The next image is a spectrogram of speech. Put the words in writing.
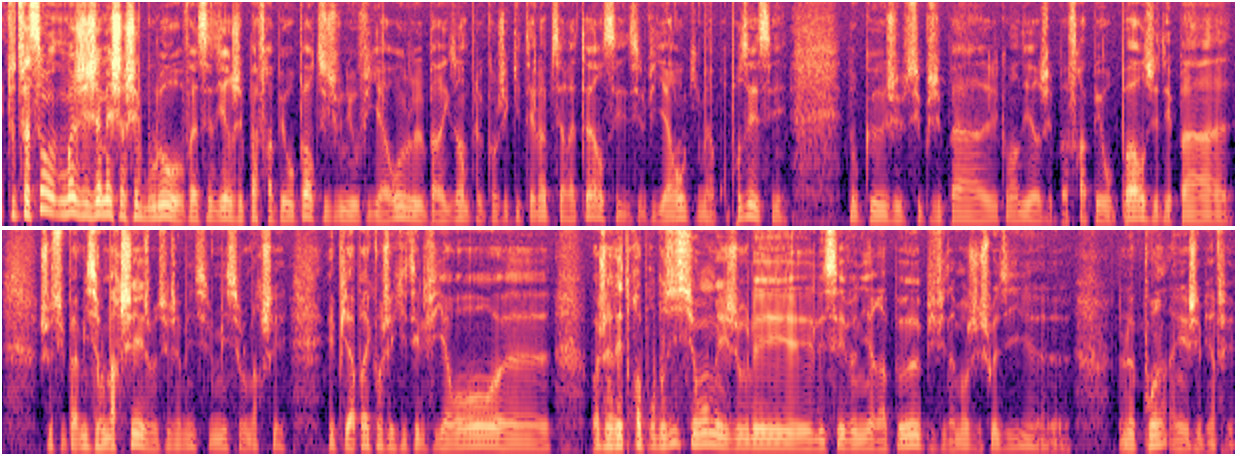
De toute façon, moi, j'ai jamais cherché le boulot. Enfin, c'est-à-dire, j'ai pas frappé aux portes. Si je suis venu au Figaro, par exemple, quand j'ai quitté l'Observateur, c'est le Figaro qui m'a proposé. C'est donc euh, je j'ai pas comment dire, j'ai pas frappé aux portes, j'étais pas, je suis pas mis sur le marché, je me suis jamais mis sur le marché. Et puis après quand j'ai quitté le Figaro, euh, moi j'avais trois propositions, mais je voulais laisser venir un peu. Puis finalement j'ai choisi euh, le point et j'ai bien fait.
